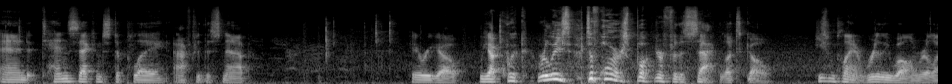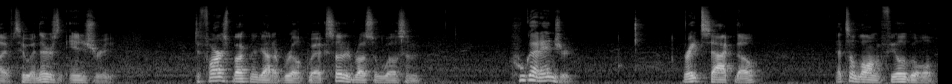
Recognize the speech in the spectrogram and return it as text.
and 10 seconds to play after the snap. Here we go. We got quick release. to DeForest Buckner for the sack. Let's go. He's been playing really well in real life, too, and there's an injury. DeForest Buckner got up real quick. So did Russell Wilson. Who got injured? Great sack, though. That's a long field goal.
